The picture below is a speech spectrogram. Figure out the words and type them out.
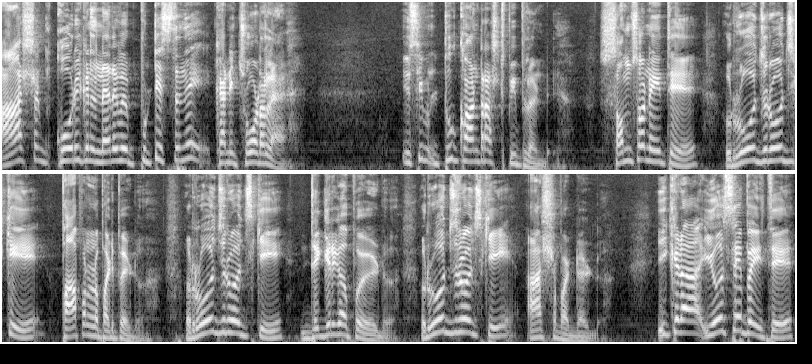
ఆశ కోరికలు నెరవేరి పుట్టిస్తుంది కానీ చూడలే. ఇసి టూ కాంట్రాస్ట్ పీపుల్ అండి. సంసోన్ అయితే రోజు రోజుకి పాపంలో పడిపోయాడు. రోజు రోజుకి దగ్గరగా పోయాడు. రోజు రోజుకి ఆశపడ్డాడు. ఇక్కడ యోసేపు అయితే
